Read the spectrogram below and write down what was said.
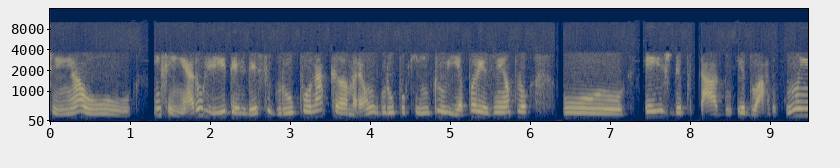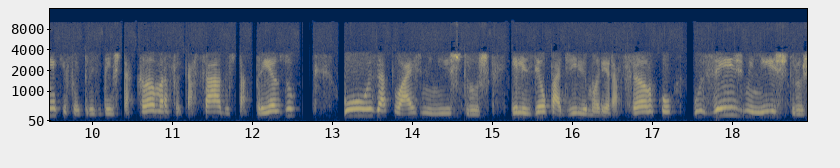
tinha o, enfim, era o líder desse grupo na Câmara, um grupo que incluía, por exemplo, o ex-deputado Eduardo Cunha, que foi presidente da Câmara, foi caçado, está preso, os atuais ministros Eliseu Padilha e Moreira Franco, os ex-ministros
